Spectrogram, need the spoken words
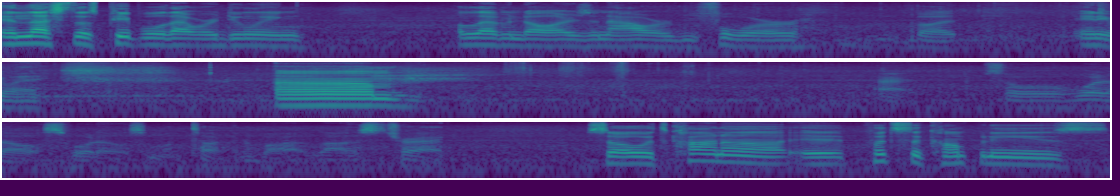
Unless those people that were doing $11 an hour before but anyway. Um, all right. So what else? What else am I talking about? Lost track. So it's kind of it puts the companies.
